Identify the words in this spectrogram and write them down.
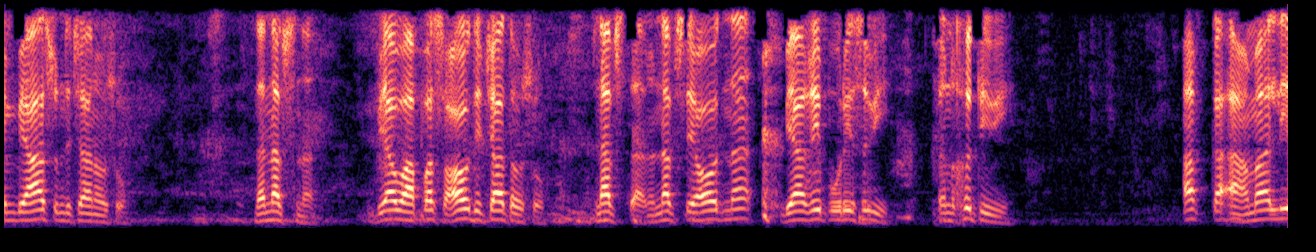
انبعاث هم د چانه وشو د نفس نه بیا واپس عود چاته وشو نفس ته نو نفس عود نه بیا غي پوری سوي تنختی وي اق اعمال دی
